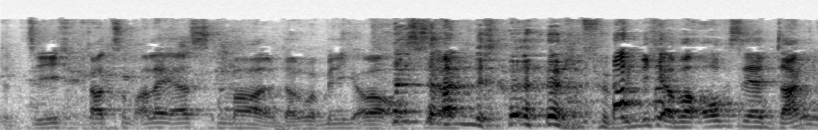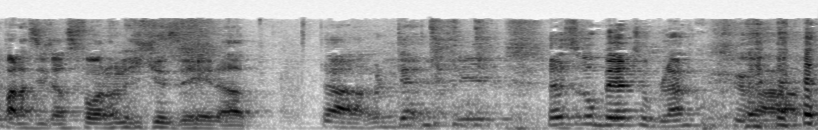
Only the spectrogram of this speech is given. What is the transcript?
Das sehe ich gerade zum allerersten Mal. Darüber bin ich aber auch sehr, dafür bin ich aber auch sehr dankbar, dass ich das vorher noch nicht gesehen habe. Da, und der, das ist Roberto Blanco für Abend.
